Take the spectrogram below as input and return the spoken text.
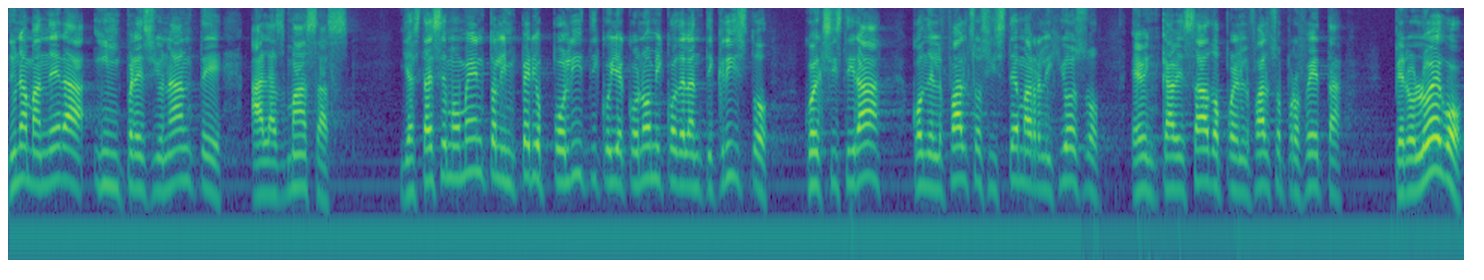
de una manera impresionante a las masas. Y hasta ese momento el imperio político y económico del anticristo coexistirá con el falso sistema religioso encabezado por el falso profeta. Pero luego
